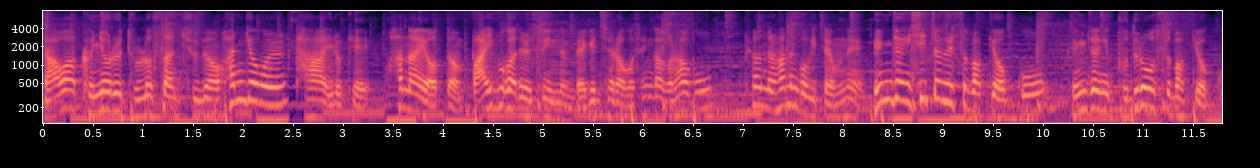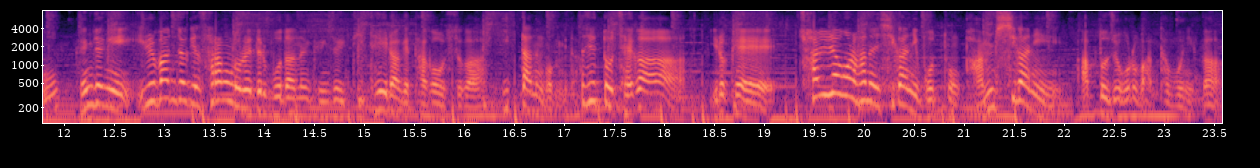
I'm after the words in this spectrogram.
나와 그녀를 둘러싼 주변 환경을 다 이렇게 하나의 어떤 vibe가 될 수 있는 매개체라고 생각을 하고 표현을 하는 거기 때문에 굉장히 시적일 수밖에 없고 굉장히 부드러울 수밖에 없고 굉장히 일반적인 사랑 노래들보다는 굉장히 디테일하게 다가올 수가 있다는 겁니다. 사실 또 제가 이렇게 촬영을 하는 시간이 보통 밤 시간이 압도적으로 많다 보니까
